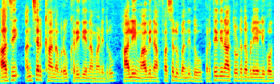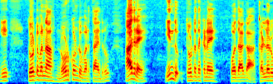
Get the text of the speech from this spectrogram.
ಹಾಜಿ ಅನ್ಸರ್ ಖಾನ್ ಅವರು ಖರೀದಿಯನ್ನ ಮಾಡಿದರು. ಹಾಲಿ ಮಾವಿನ ಫಸಲು ಬಂದಿದ್ದು ಪ್ರತಿದಿನ ತೋಟದ ಬಳಿಯಲ್ಲಿ ಹೋಗಿ ತೋಟವನ್ನ ನೋಡಿಕೊಂಡು ಬರ್ತಾ ಇದ್ರು. ಆದರೆ ಇಂದು ತೋಟದ ಕಡೆ ಹೋದಾಗ ಕಳ್ಳರು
